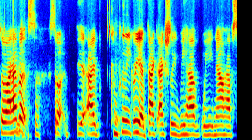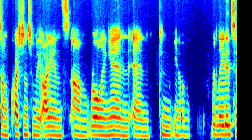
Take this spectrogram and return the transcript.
So I have yeah. a so, so yeah, I completely agree. In fact, actually, we have we now have some questions from the audience um, rolling in, and can you know related to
